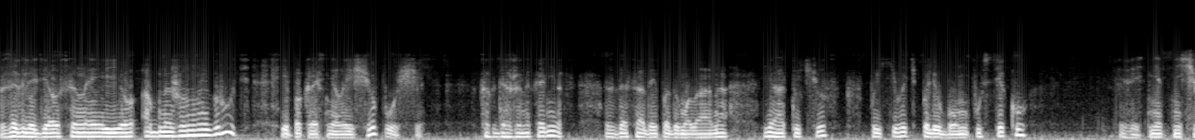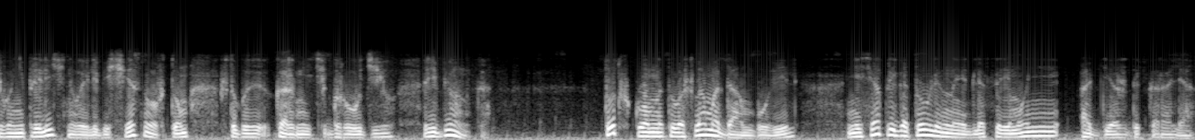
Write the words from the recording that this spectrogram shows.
загляделся на ее обнаженную грудь и покраснела еще пуще. Когда же, наконец, с досадой подумала она, я отучусь вспыхивать по любому пустяку. Ведь нет ничего неприличного или бесчестного в том, чтобы кормить грудью ребенка. Тут в комнату вошла мадам Бувиль, неся приготовленные для церемонии одежды короля.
